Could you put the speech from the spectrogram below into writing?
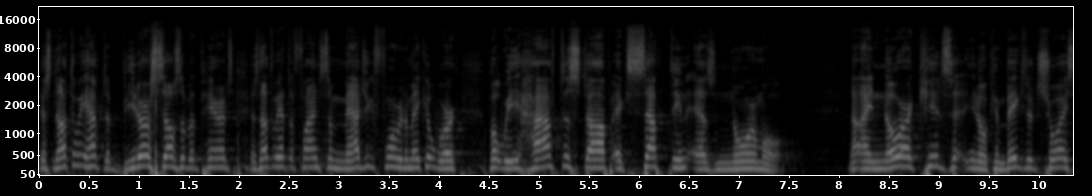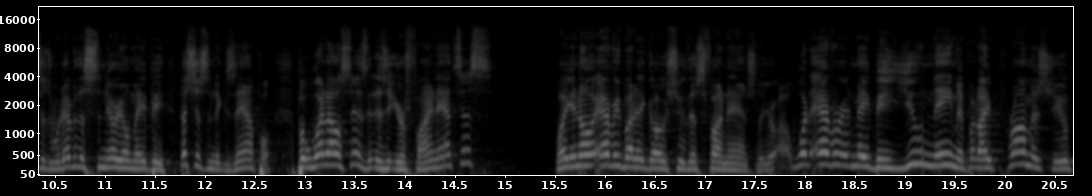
It's not that we have to beat ourselves up as parents. It's not that we have to find some magic formula to make it work, but we have to stop accepting as normal. Now, I know our kids, you know, can make their choices, whatever the scenario may be. That's just an example. But what else is it? Is it your finances? Well, you know, everybody goes through this financially, or whatever it may be, you name it, but I promise you,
